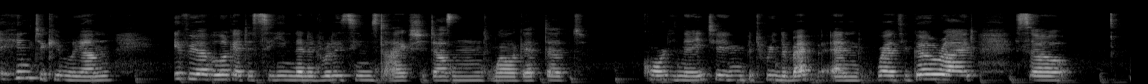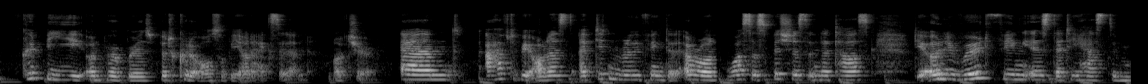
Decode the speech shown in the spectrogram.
a hint to Kim Lian. If you have a look at the scene then it really seems like she doesn't well get that coordinating between the map and where to go right. So could be on purpose, but could also be on accident, not sure. And I have to be honest, I didn't really think that Everon was suspicious in the task. The only weird thing is that he has the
